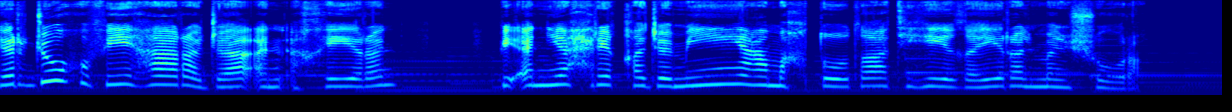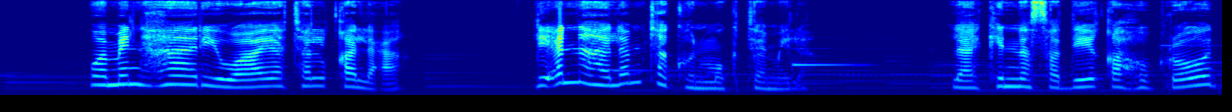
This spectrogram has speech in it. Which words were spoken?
يرجوه فيها رجاء أخيرا بأن يحرق جميع مخطوطاته غير المنشورة ومنها رواية القلعة لأنها لم تكن مكتملة. لكن صديقه برود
